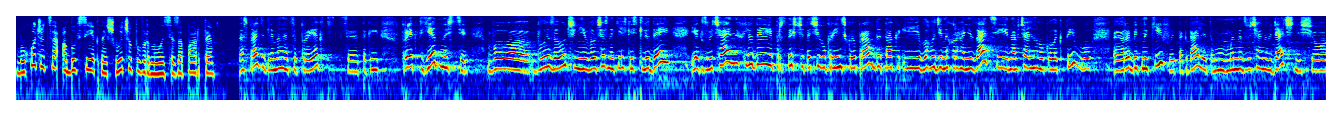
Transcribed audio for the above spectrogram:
бо хочеться, аби всі якнайшвидше повернулися за парти. Насправді для мене це проєкт, це такий проєкт єдності, бо були залучені величезна кількість людей, як звичайних людей, простих читачів української правди, так і благодійних організацій, навчального колективу, е, робітників і так далі. Тому ми надзвичайно вдячні, що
